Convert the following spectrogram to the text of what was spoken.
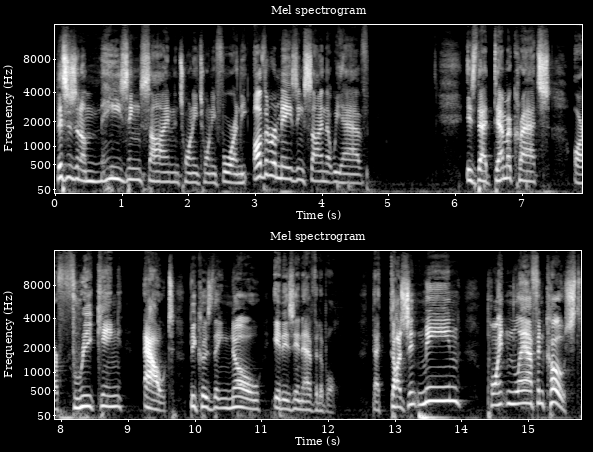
This is an amazing sign in 2024. And the other amazing sign that we have is that Democrats are freaking out because they know it is inevitable. That doesn't mean point and laugh and coast,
